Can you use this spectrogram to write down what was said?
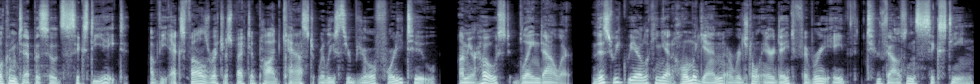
Welcome to episode 68 of the X Files Retrospective Podcast released through Bureau 42. I'm your host, Blaine Dowler. This week we are looking at Home Again, original air date February 8th, 2016.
